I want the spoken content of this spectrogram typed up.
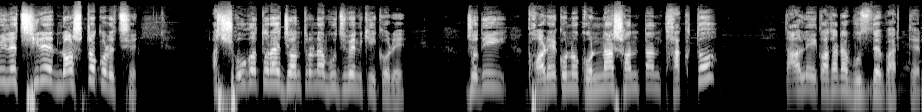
মিলে ছিঁড়ে নষ্ট করেছে। আর সৌগত রায় যন্ত্রণা বুঝবেন কি করে? যদি ঘরে কোনো কন্যা সন্তান থাকতো তাহলে এই কথাটা বুঝতে পারতেন।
